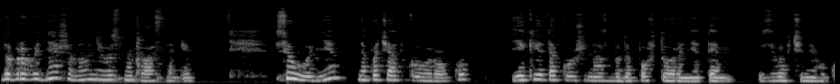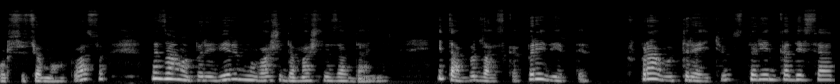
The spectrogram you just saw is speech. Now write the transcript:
Доброго дня, шановні восьмикласники. Сьогодні, на початку уроку, який також у нас буде повторення тем з вивченого курсу 7 класу, ми з вами перевіримо ваші домашні завдання. І так, будь ласка, перевірте вправу 3, сторінка 10,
